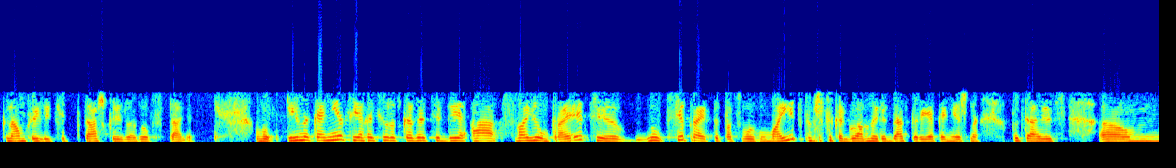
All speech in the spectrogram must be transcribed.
к нам прилетит Пташка из Азовстали. Вот. И, наконец, я хочу рассказать тебе о своем проекте. Ну, все проекты по-своему мои, потому что как главный редактор я, конечно, пытаюсь эм,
